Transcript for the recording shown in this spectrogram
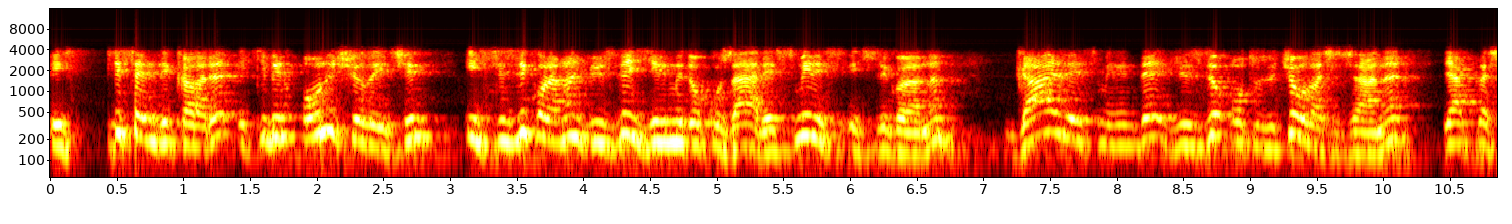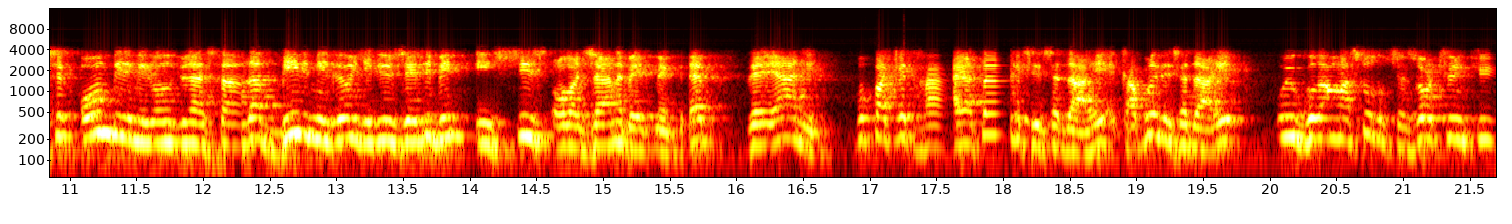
işçi sendikaları 2013 yılı için işsizlik oranının %29'a resmi işsizlik oranının gayri resminin de %33'e ulaşacağını yaklaşık 11 milyon Yunanistan'da 1 milyon 750 bin işsiz olacağını belirtmektedir. Ve yani bu paket hayata geçirilse dahi, kabul edilse dahi uygulanması oldukça zor. Çünkü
